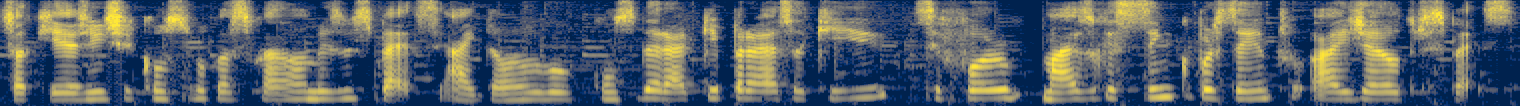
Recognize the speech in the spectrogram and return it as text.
só que a gente costuma classificar na mesma espécie. Ah, então eu vou considerar que para essa aqui, se for mais do que 5%, aí já é outra espécie.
